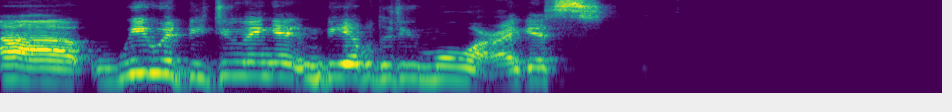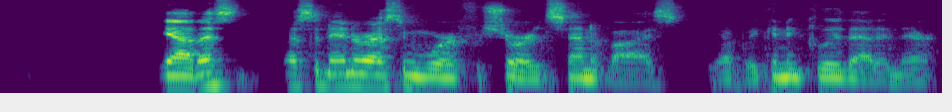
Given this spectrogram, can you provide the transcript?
uh, we would be doing it and be able to do more, I guess. Yeah, that's, that's an interesting word for sure, incentivize. Yeah, we can include that in there.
